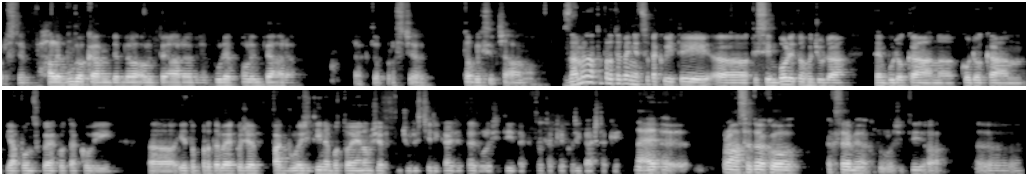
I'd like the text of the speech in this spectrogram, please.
Prostě v hale Budokan, kde byla olympiáda, kde bude olympiáda, tak to prostě, to bych si přál. No. Znamená to pro tebe něco takový ty, uh, ty symboly toho juda, ten Budokan, Kodokan, Japonsko jako takový, uh, je to pro tebe jakože fakt důležitý, nebo to je jenom, že judisti říkají, že to je důležitý, tak to tak jako říkáš taky? Ne, eh, pro nás je to jako extrémně jako důležitý a uh,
